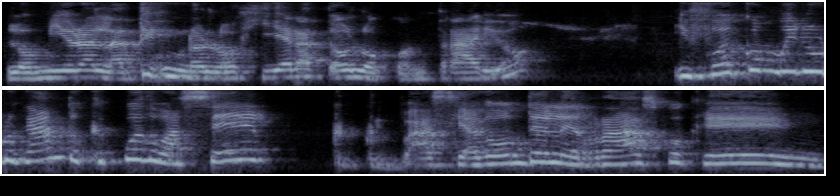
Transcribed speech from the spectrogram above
lo mío era la tecnología, era todo lo contrario. Y fue como ir hurgando, ¿qué puedo hacer? ¿Hacia dónde le rasgo? ¿Qué?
